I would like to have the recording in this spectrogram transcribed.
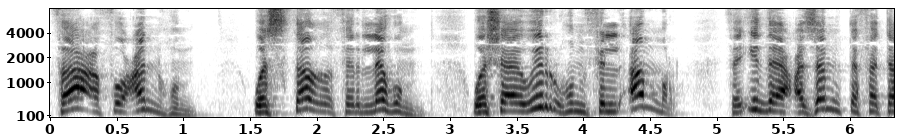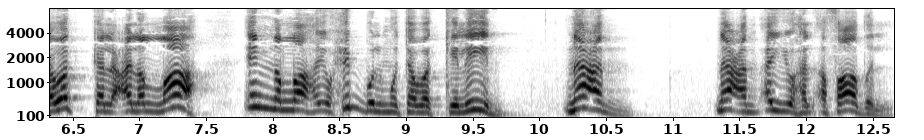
فاعف عنهم واستغفر لهم وشاورهم في الأمر فإذا عزمت فتوكل على الله. إن الله يحب المتوكلين. نعم. نعم أيها الأفاضل.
